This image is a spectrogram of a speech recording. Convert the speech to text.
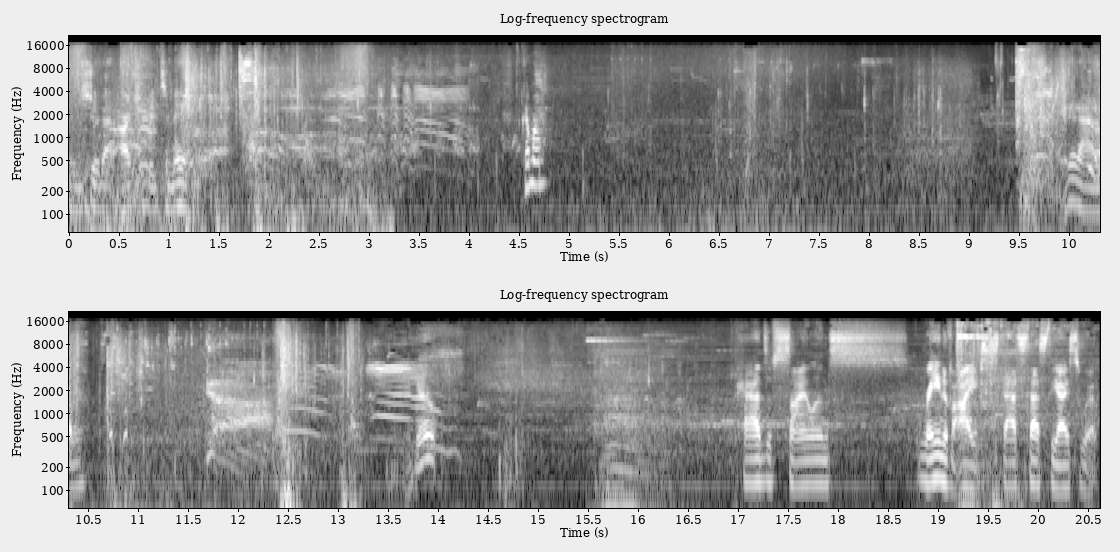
Just do that Archer did to me. Come on. Get it out of there. There we go. Pads of silence. Rain of Ice. That's that's the Ice Whip.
